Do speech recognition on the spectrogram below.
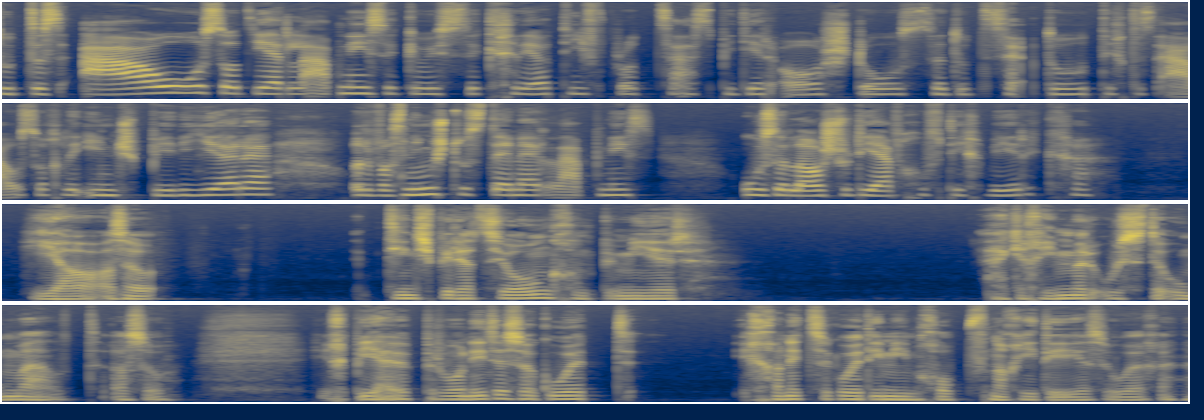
tut das auch so die Erlebnisse, einen gewissen Kreativprozess bei dir anstoßen? Tut, tut dich das auch so ein bisschen inspirieren? Oder was nimmst du aus diesen Erlebnissen raus? Lässt du die einfach auf dich wirken? Ja, also die Inspiration kommt bei mir eigentlich immer aus der Umwelt. Also ich bin auch jemand, der nicht so gut, ich kann nicht so gut in meinem Kopf nach Ideen suchen.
